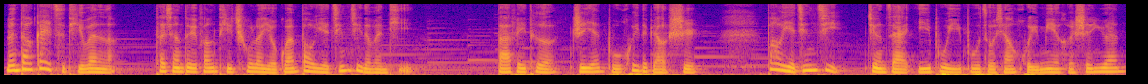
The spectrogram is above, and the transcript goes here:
轮到盖茨提问了，他向对方提出了有关报业经济的问题。巴菲特直言不讳地表示，报业经济正在一步一步走向毁灭和深渊，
